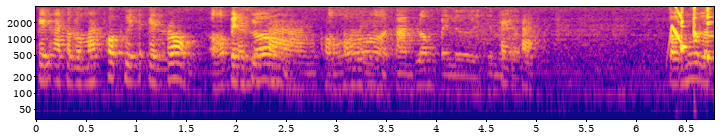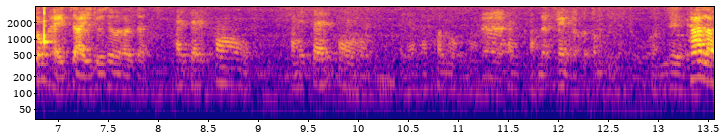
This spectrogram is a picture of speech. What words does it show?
เป็นอัตโนมัติก็คือจะเป็นร่อง อ๋อเป็นร่องในทิศทางขอ๋อองเขาเลย ตามร่องไปเลยใช่ไหมใช่ครับครับตอนนวดเราต้องหายใจด้วยใช่ไหมครับอาจารย์หายใจเข้าหายใจออก เสร็จแล้วก็ลงมาอ่าใช่ครับหน้าแข้งเราก็ต้องบิดตัว เหมือนเดิม ถ้าเรา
